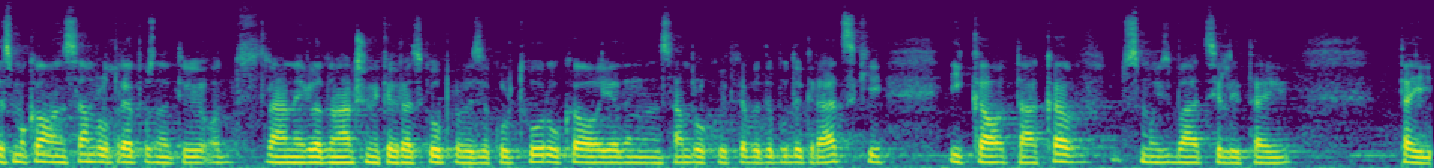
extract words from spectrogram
da smo kao ansambl prepoznati od strane gradonačelnika Gradske uprave za kulturu kao jedan ansambl koji treba da bude gradski i kao takav smo izbacili taj, taj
